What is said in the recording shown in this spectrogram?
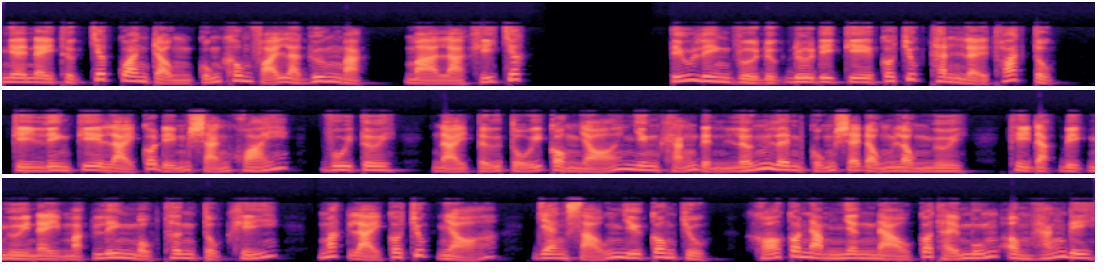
Nghề này thực chất quan trọng cũng không phải là gương mặt, mà là khí chất. Tiếu Liên vừa được đưa đi kia có chút thanh lệ thoát tục, kỳ liên kia lại có điểm sảng khoái, vui tươi, nại tử tuổi còn nhỏ nhưng khẳng định lớn lên cũng sẽ động lòng người, thì đặc biệt người này mặc liên một thân tục khí, mắt lại có chút nhỏ, gian xảo như con chuột, khó có nam nhân nào có thể muốn ông hắn đi.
